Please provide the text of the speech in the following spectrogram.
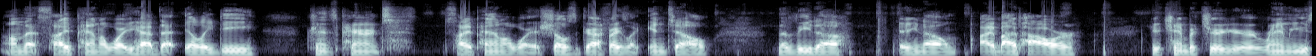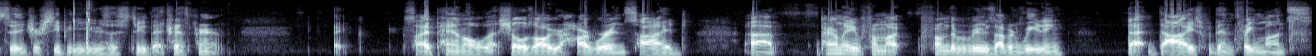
on that side panel where you have that LED transparent side panel where it shows the graphics like Intel, Nvidia, you know, iBuyPower, your temperature, your RAM usage, your CPU usage to that transparent like, side panel that shows all your hardware inside. Uh, apparently, from my, from the reviews I've been reading, that dies within three months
